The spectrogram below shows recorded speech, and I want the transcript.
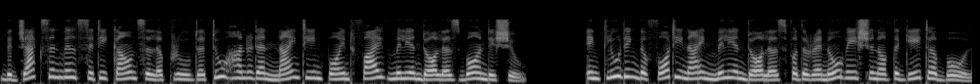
the Jacksonville City Council approved a $219.5 million bond issue including the $49 million for the renovation of the Gator Bowl.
